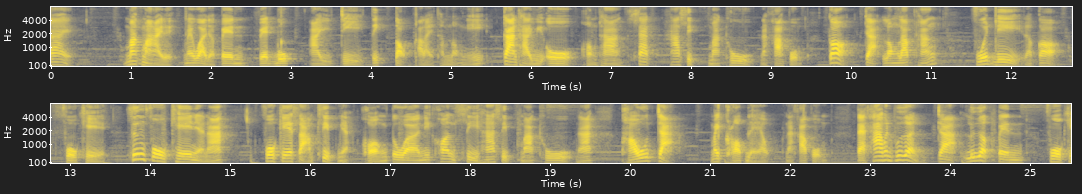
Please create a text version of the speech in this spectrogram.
ได้ มากมายเลย ไม่ว่าจะเป็น Facebook IG TikTok อะไรทำนองนี้ การถ่ายวีดีโอของทาง Z50 Mark II นะครับผม ก็จะรองรับทั้ง Full HD แล้วก็ 4K ซึ่ง 4K เนี่ยนะ 4K 30 เนี่ย ของตัว Nikon C50 Mark II นะเขาจะไม่ครอปแล้วนะครับผม แต่ถ้าเพื่อนๆ จะเลือกเป็น 4K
